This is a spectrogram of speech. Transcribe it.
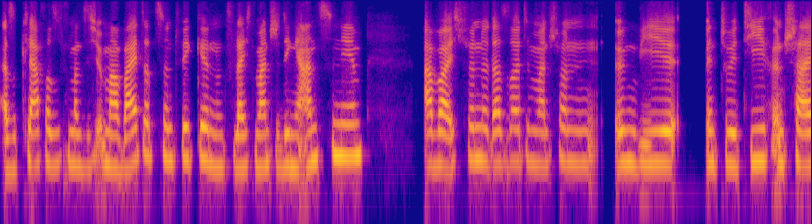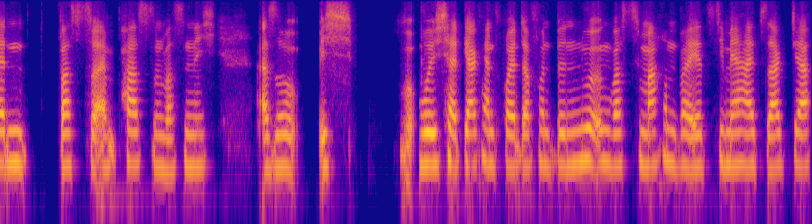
Also klar versucht man sich immer weiterzuentwickeln und vielleicht manche Dinge anzunehmen. Aber ich finde, da sollte man schon irgendwie intuitiv entscheiden, was zu einem passt und was nicht. Also ich wo ich halt gar kein Freund davon bin, nur irgendwas zu machen, weil jetzt die Mehrheit sagt, ja,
